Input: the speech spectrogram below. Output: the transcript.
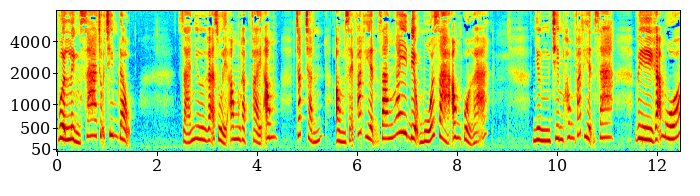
vừa lỉnh xa chỗ chim đậu. Giá như gã ruồi ong gặp phải ong, chắc chắn ong sẽ phát hiện ra ngay điệu múa giả ong của gã. Nhưng chim không phát hiện ra, vì gã múa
